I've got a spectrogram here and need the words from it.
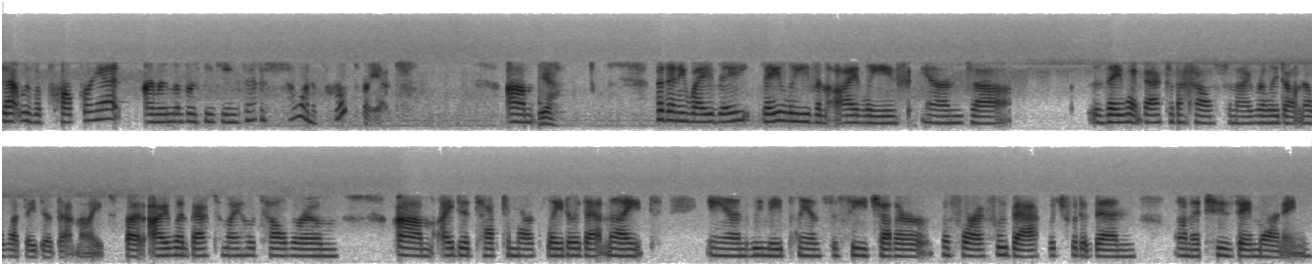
that was appropriate. I remember thinking that is so inappropriate. Um, Yeah. But anyway, they they leave and I leave, and uh, they went back to the house, and I really don't know what they did that night. But I went back to my hotel room. Um, I did talk to Mark later that night, and we made plans to see each other before I flew back, which would have been on a Tuesday morning.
